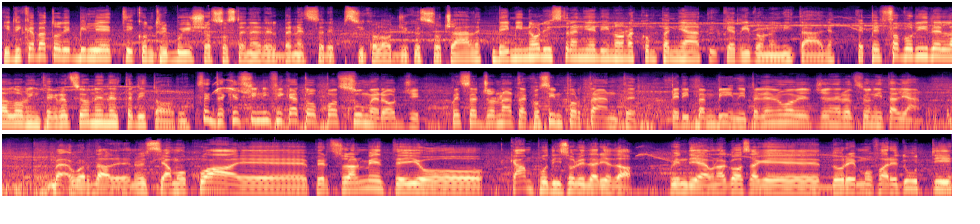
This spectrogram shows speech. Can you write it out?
Il ricavato dei biglietti contribuisce a sostenere il benessere psicologico e sociale dei minori stranieri non accompagnati che arrivano in Italia e per favorire la loro integrazione nel territorio. Senta, che significato può assumere oggi questa giornata così importante per i bambini, per le nuove generazioni italiane? Beh, guardate, noi siamo qua e personalmente io campo di solidarietà, quindi è una cosa che dovremmo fare tutti.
